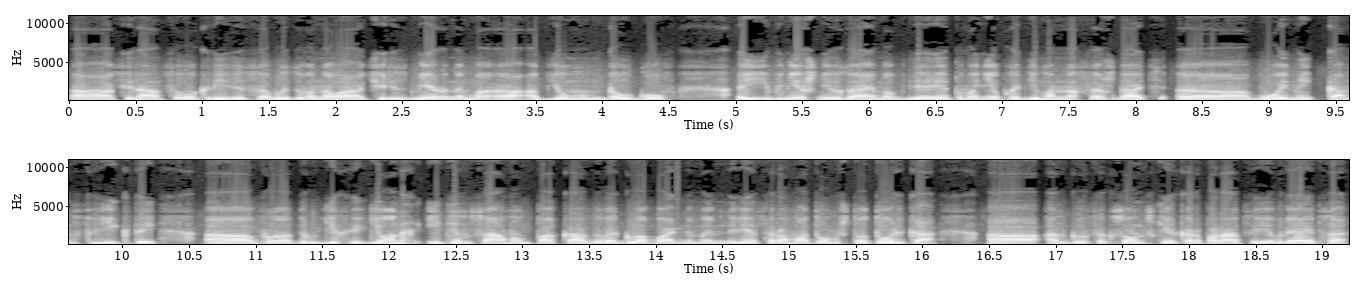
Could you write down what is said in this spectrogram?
э, финансового кризиса, вызванного чрезмерным э, объемом долгов и внешних займов, для этого необходимо насаждать э, войны, конфликты э, в других регионах и тем самым показывая глобальную глобальным инвесторам о том, что только а, англосаксонские корпорации являются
